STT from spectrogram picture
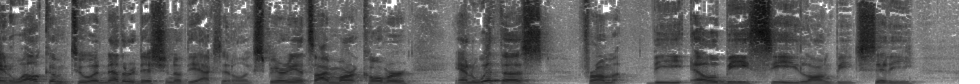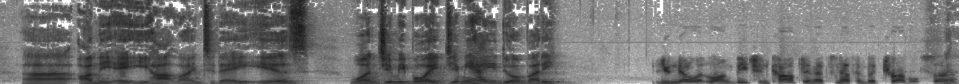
and welcome to another edition of the Accidental Experience. I'm Mark Comer, and with us from the LBC Long Beach City uh, on the AE hotline today is one Jimmy Boyd. Jimmy, how you doing, buddy? You know it, Long Beach and Compton, that's nothing but trouble, son.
